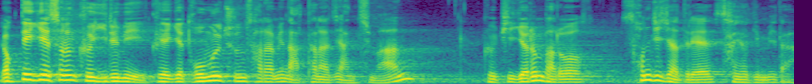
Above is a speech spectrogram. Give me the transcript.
역대기에서는 그 이름이 그에게 도움을 준 사람이 나타나지 않지만 그 비결은 바로 선지자들의 사역입니다.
